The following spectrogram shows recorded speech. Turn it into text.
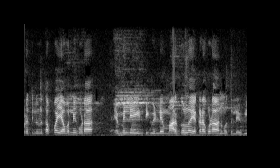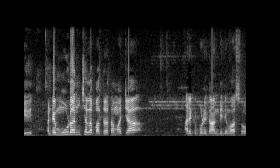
ప్రతినిధులు తప్ప ఎవరిని కూడా ఎమ్మెల్యే ఇంటికి వెళ్ళే మార్గంలో ఎక్కడ కూడా అనుమతులు లేవు. అంటే మూడు అంచెల భద్రత మధ్య అరకపూడి గాంధీ నివాసం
